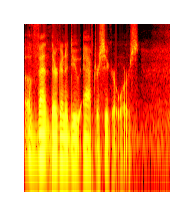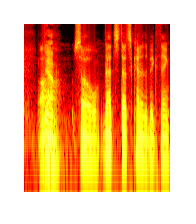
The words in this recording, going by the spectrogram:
event they're going to do after Secret Wars. Uh, Yeah. So that's that's kind of the big thing,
